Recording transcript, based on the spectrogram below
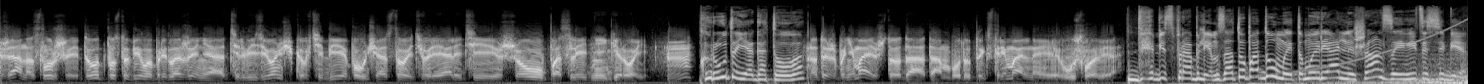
Жанна, слушай, тут поступило предложение от телевизионщиков тебе поучаствовать в реалити-шоу «Последний герой». М? Круто, я готова. Но ты же понимаешь, что да, там будут экстремальные условия. Да без проблем, зато подумай, это мой реальный шанс заявить о себе.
